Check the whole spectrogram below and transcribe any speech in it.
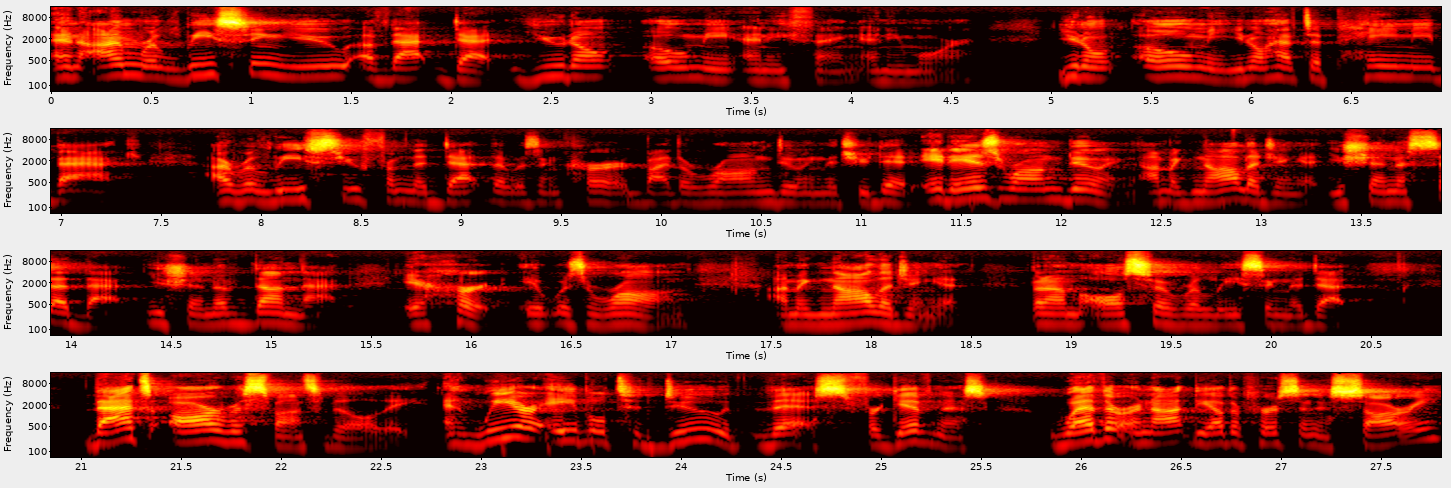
and I'm releasing you of that debt. You don't owe me anything anymore. You don't owe me. You don't have to pay me back. I release you from the debt that was incurred by the wrongdoing that you did. It is wrongdoing. I'm acknowledging it. You shouldn't have said that. You shouldn't have done that. It hurt. It was wrong. I'm acknowledging it, but I'm also releasing the debt. That's our responsibility. And we are able to do this, forgiveness, whether or not the other person is sorry.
